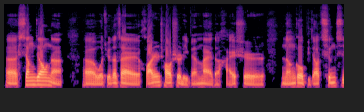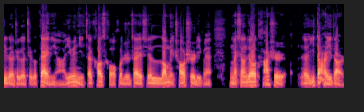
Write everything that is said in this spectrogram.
呃，香蕉呢，呃，我觉得在华人超市里边卖的还是。能够比较清晰的这个这个概念啊，因为你在 Costco 或者在一些老美超市里面买香蕉，它是呃一袋一袋的，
